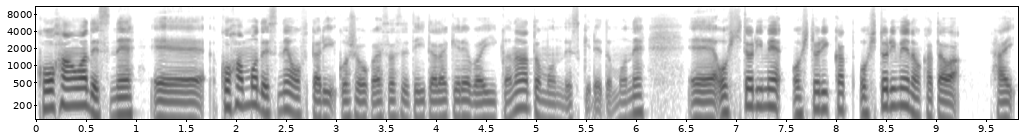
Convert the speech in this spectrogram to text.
後半はですね、え後半もですね、お二人ご紹介させていただければいいかなと思うんですけれどもね、えお一人目、お一人か、お一人目の方は、はい、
